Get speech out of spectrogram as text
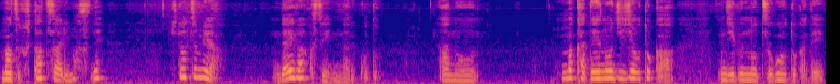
まず2つありますね。1つ目は、大学生になること。あの、まあ、家庭の事情とか、自分の都合とかで、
